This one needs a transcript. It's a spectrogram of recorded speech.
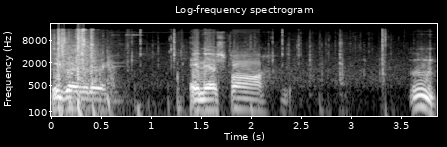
He's over there in their spawn. Mm.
